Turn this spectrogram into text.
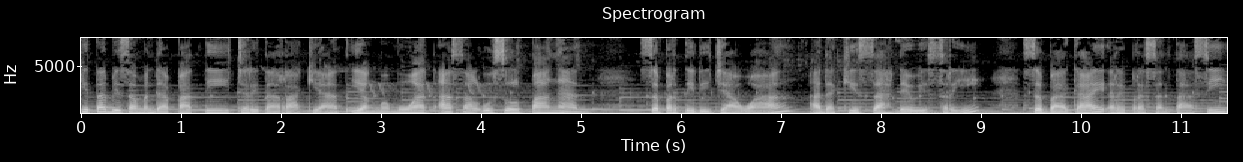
kita bisa mendapati cerita rakyat yang memuat asal-usul pangan seperti di Jawa, ada kisah Dewi Sri sebagai representasi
